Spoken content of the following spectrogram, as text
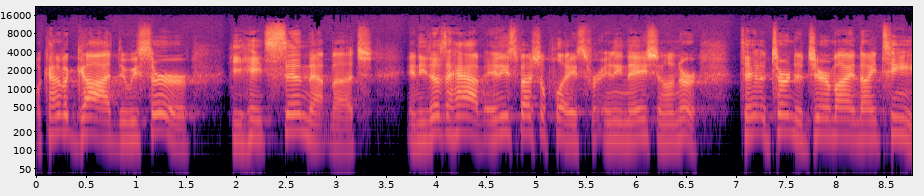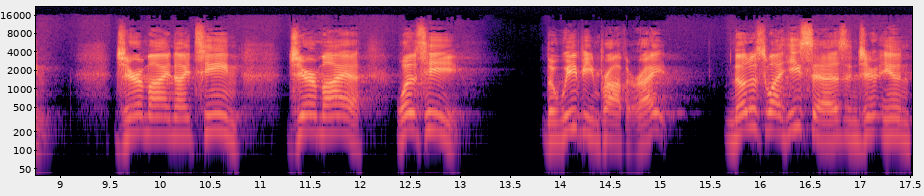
What kind of a God do we serve? He hates sin that much, and he doesn't have any special place for any nation on earth. T- turn to Jeremiah 19. Jeremiah 19. Jeremiah, what is he? The weeping prophet, right? Notice what he says in, Jer- in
